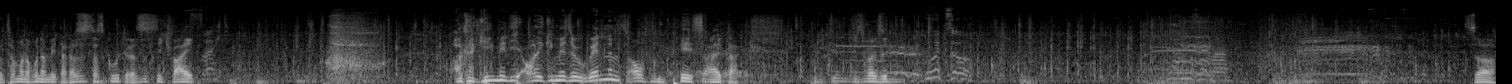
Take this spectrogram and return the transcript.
jetzt haben wir noch 100 Meter. Das ist das Gute. Das ist nicht weit. Oh, da gehen mir die... Oh, da gehen mir so Randoms auf den Piss, Alter. Beziehungsweise... Gut so. Langsamer. So.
